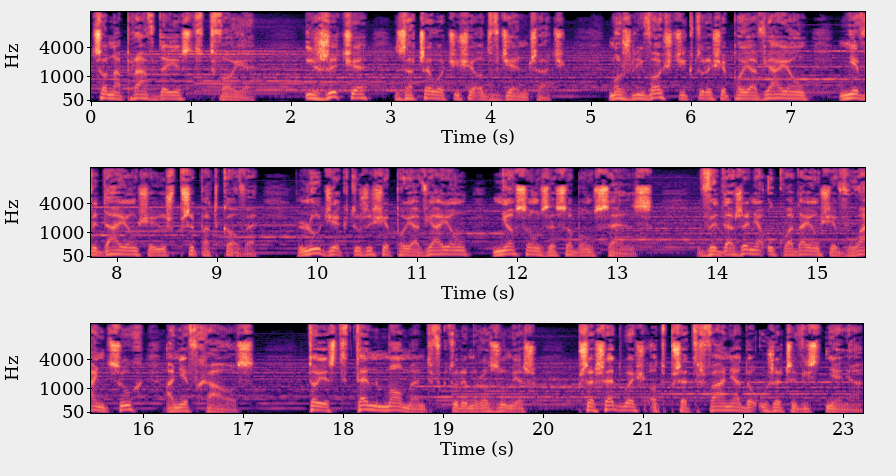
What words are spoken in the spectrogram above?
co naprawdę jest twoje. I życie zaczęło ci się odwdzięczać. Możliwości, które się pojawiają, nie wydają się już przypadkowe. Ludzie, którzy się pojawiają, niosą ze sobą sens. Wydarzenia układają się w łańcuch, a nie w chaos. To jest ten moment, w którym rozumiesz, przeszedłeś od przetrwania do urzeczywistnienia.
